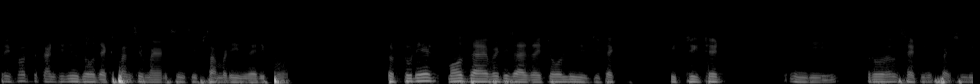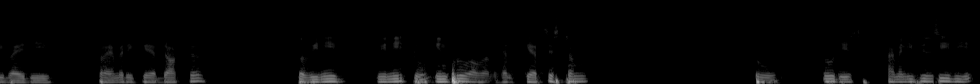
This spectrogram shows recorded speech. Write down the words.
prefer to continue those expensive medicines if somebody is very poor. So today, most diabetes, as I told you, is detected, is treated in the rural setting, especially by the primary care doctors. So we need we need to improve our healthcare system to do this. I mean, if you see the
